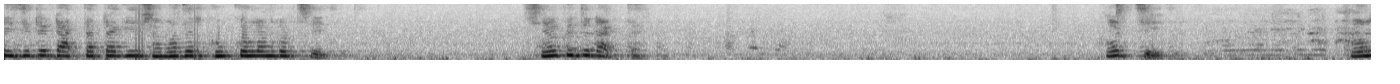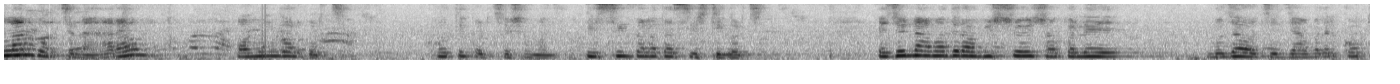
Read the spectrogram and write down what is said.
ভিজিটের ডাক্তারটা কি সমাজের খুব কল্যাণ করছে? সেও কিন্তু ডাক্তার। করছে। কল্যাণ করছে না আরও অমঙ্গল করছে, ক্ষতি করছে সমাজ, বিশৃঙ্খলতা সৃষ্টি করছে। এই জন্য আমাদের অবশ্যই সকলে বোঝা উচিত যে আমাদের কত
